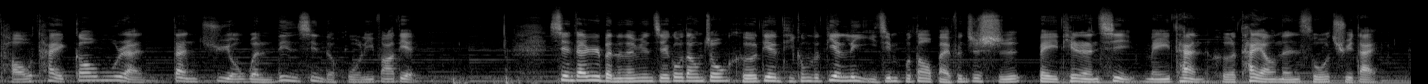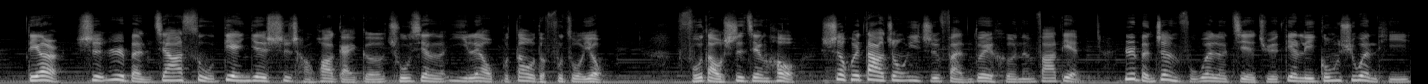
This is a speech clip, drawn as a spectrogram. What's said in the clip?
淘汰高污染。但具有稳定性的火力发电。现在日本的能源结构当中，核电提供的电力已经不到百分之十，被天然气、煤炭和太阳能所取代。第二是日本加速电业市场化改革，出现了意料不到的副作用。福岛事件后，社会大众一直反对核能发电。日本政府为了解决电力供需问题，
